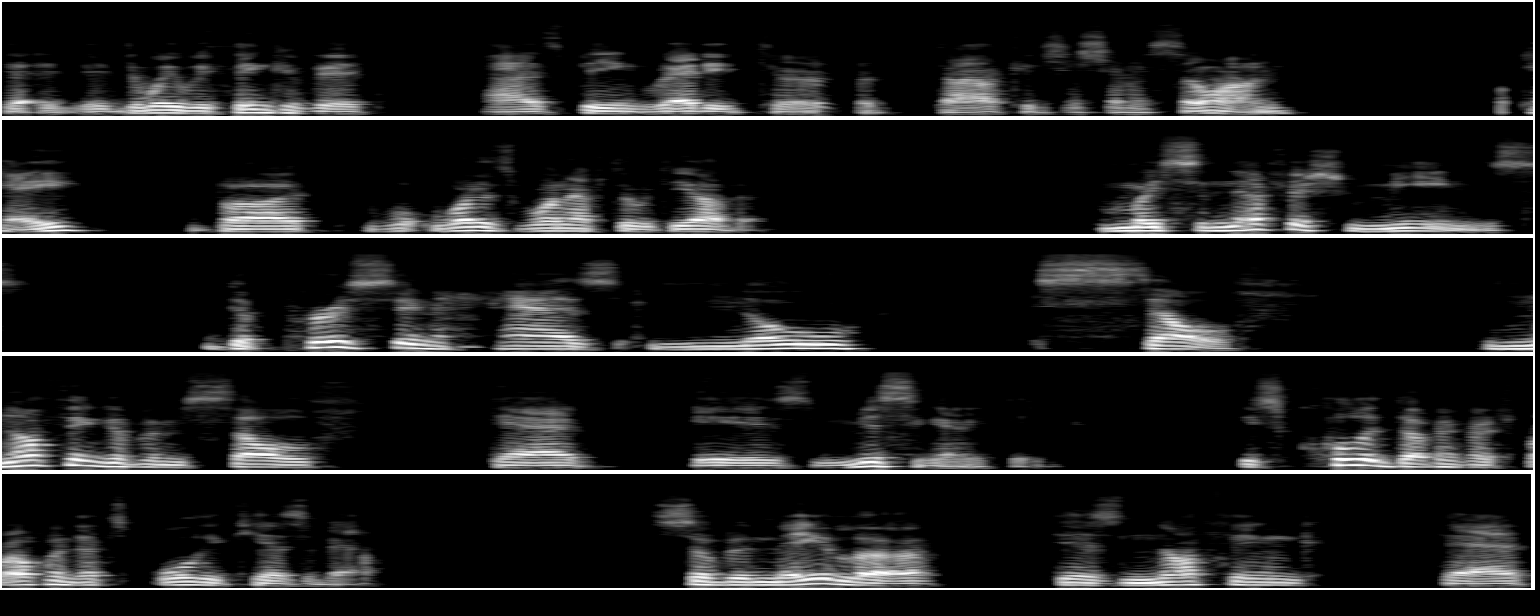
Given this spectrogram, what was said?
the, the way we think of it as being ready to dial Hashem and so on, okay, but what is one after with the other? Moise Nefesh means the person has no self, nothing of himself that is missing anything. He's kula davin Baruch and that's all he cares about. So b'meila, there's nothing that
